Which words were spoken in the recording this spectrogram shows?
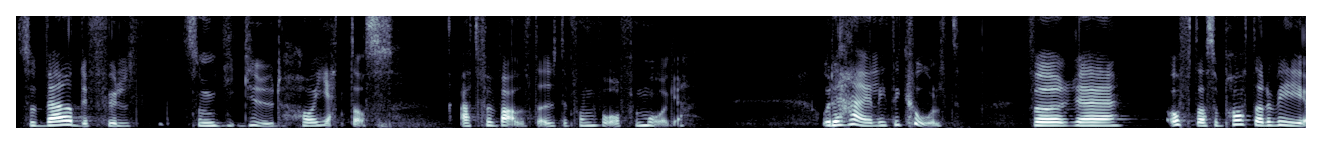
Så värdefullt som Gud har gett oss att förvalta utifrån vår förmåga. Och det här är lite coolt. För eh, ofta så pratade vi,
